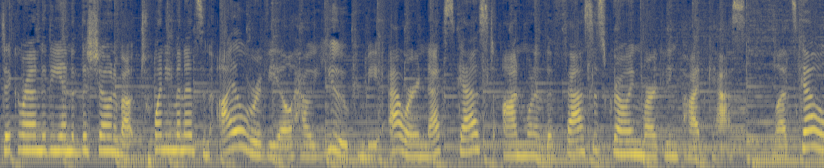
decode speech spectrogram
Stick around to the end of the show in about 20 minutes, and I'll reveal how you can be our next guest on one of the fastest growing marketing podcasts. Let's go.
